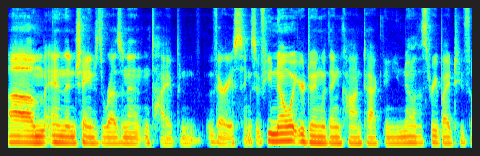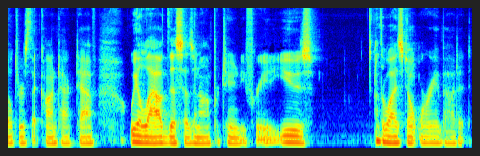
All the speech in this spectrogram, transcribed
Um, and then change the resonant and type and various things. If you know what you're doing within Kontakt and you know the 3x2 filters that Kontakt have, we allowed this as an opportunity for you to use. Otherwise, don't worry about it.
